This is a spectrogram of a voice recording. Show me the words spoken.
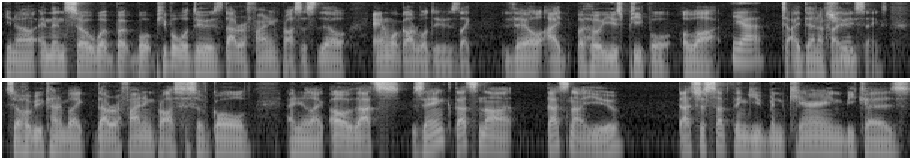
You know? And then so what but what people will do is that refining process they'll and what god will do is like they'll i but he'll use people a lot yeah. to identify True. these things. So he'll be kind of like that refining process of gold and you're like oh that's zinc? That's not that's not you that's just something you've been carrying because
